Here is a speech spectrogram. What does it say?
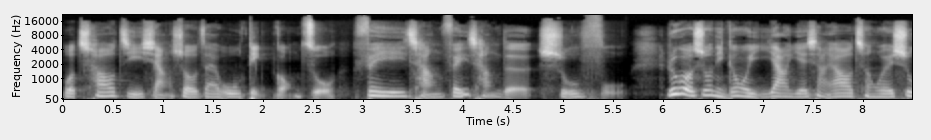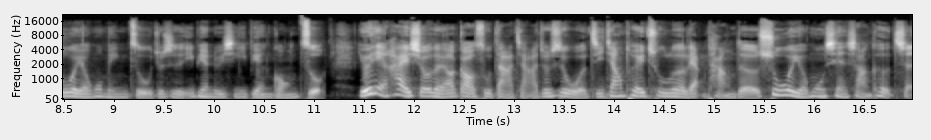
我超级享受在屋顶工作，非常非常的舒服。如果说你跟我一样也想要成为数位游牧民族，就是一边旅行一边工作，有一点害羞的要告诉大家，就是我即将推出了两堂的数位游牧线上课程。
